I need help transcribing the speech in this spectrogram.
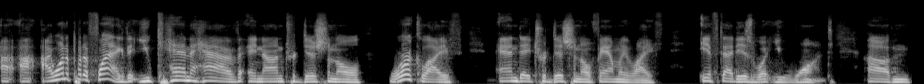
I, I, I want to put a flag that you can have a non traditional work life and a traditional family life if that is what you want. Um,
